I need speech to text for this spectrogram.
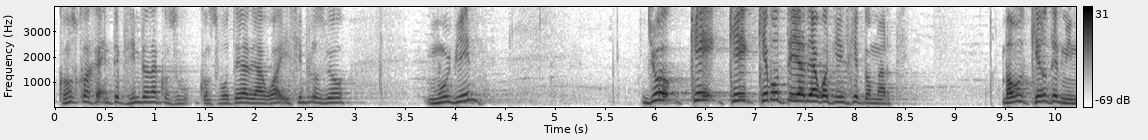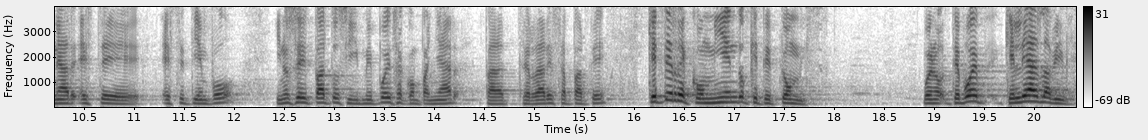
Conozco a gente que siempre anda con su, con su botella de agua y siempre los veo muy bien. Yo, ¿qué, qué, qué botella de agua tienes que tomarte? Vamos, quiero terminar este, este tiempo y no sé, Pato, si me puedes acompañar para cerrar esta parte. ¿Qué te recomiendo que te tomes? Bueno, te voy que leas la Biblia.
